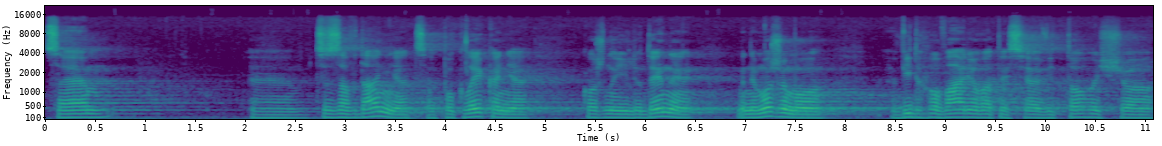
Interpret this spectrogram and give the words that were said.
Це, е, це завдання, це покликання кожної людини. Ми не можемо відговарюватися від того, що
